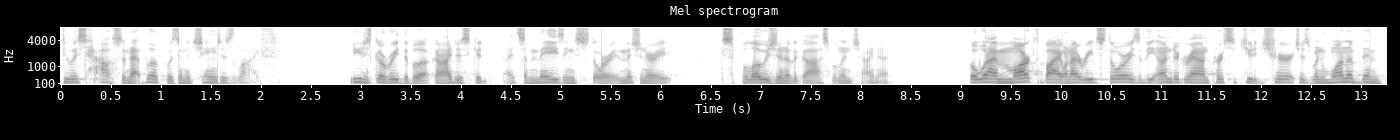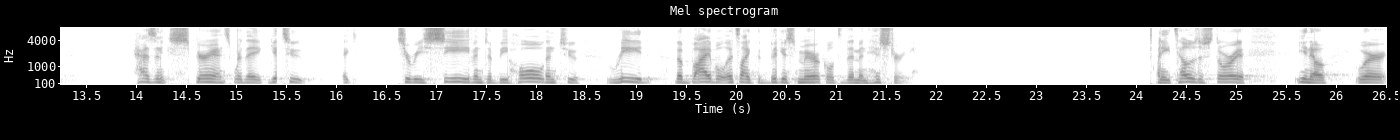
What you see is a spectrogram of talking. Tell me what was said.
to his house, and that book was going to change his life. You just go read the book. I just could, it's an amazing story, the missionary explosion of the gospel in China. But what I'm marked by when I read stories of the underground persecuted church is when one of them has an experience where they get to, eh, to receive and to behold and to read the Bible. It's like the biggest miracle to them in history. And he tells a story, you know, where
